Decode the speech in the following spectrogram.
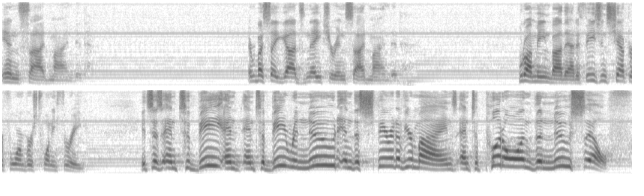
inside minded. Everybody say God's nature inside minded. What do I mean by that? Ephesians chapter 4 and verse 23. It says, and to be and, and to be renewed in the spirit of your minds, and to put on the new self.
